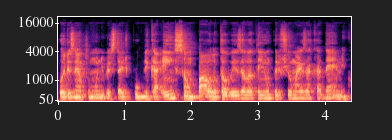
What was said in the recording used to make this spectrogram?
por exemplo, uma universidade pública em São Paulo, talvez ela tenha um perfil mais acadêmico.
